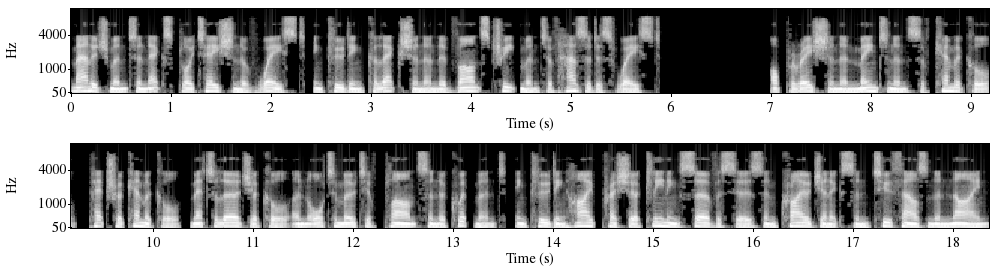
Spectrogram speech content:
Management and exploitation of waste, including collection and advanced treatment of hazardous waste Operation and maintenance of chemical, petrochemical, metallurgical and automotive plants and equipment, including high-pressure cleaning services and cryogenics. In 2009,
